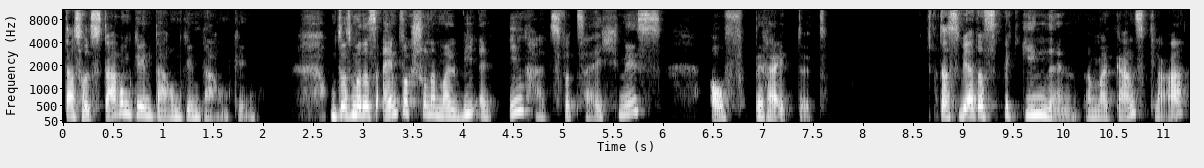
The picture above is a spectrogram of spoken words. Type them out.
da soll es darum gehen, darum gehen, darum gehen. Und dass man das einfach schon einmal wie ein Inhaltsverzeichnis aufbereitet. Das wäre das Beginnen, einmal ganz klar.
